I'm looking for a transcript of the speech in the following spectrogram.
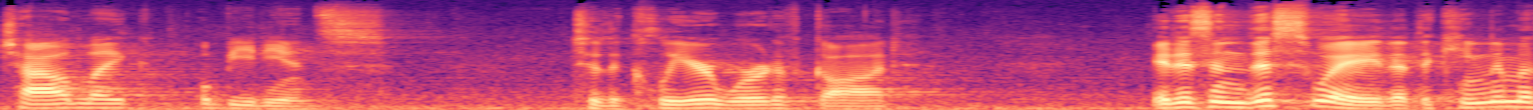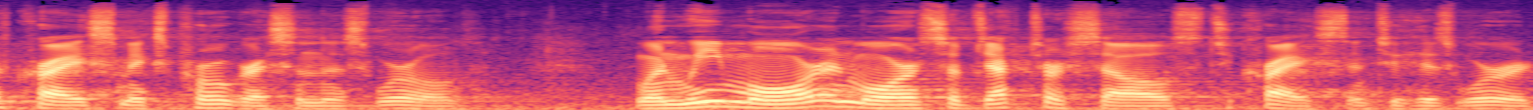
childlike obedience to the clear word of God. It is in this way that the kingdom of Christ makes progress in this world. When we more and more subject ourselves to Christ and to his word,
